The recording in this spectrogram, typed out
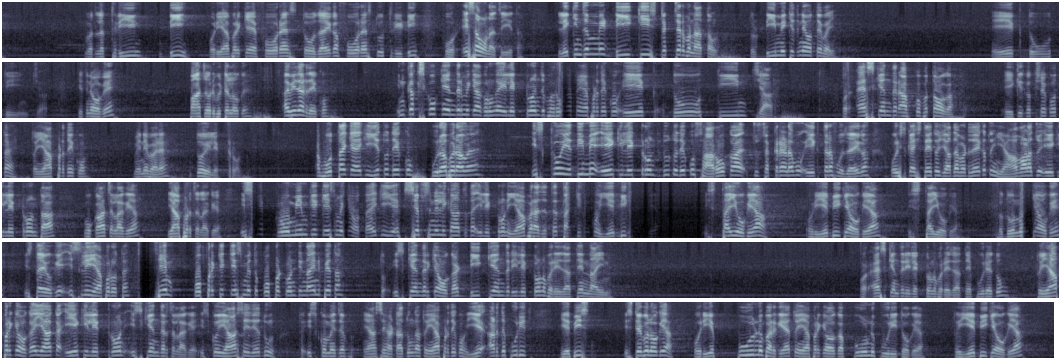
मतलब थ्री डी, और यहाँ पर क्या है? फोर एस तो हो जाएगा four s two three d, four, ऐसा होना चाहिए था। लेकिन जब मैं डी की स्ट्रक्चर बनाता हूँ तो डी में कितने होते भाई? एक, दो, तीन, चार। कितने हो गए? पाँच ऑर्बिटल हो गए। अब इधर देखो। इन कक्षकों के अंदर में क्या करूँगा? इलेक्ट्रॉन जब भरूँगा तो यहाँ पर देखो, एक, दो, तीन, चार। और एस के अंदर आपको पता होगा, एक ही कक्षक होता है। तो यहाँ पर देखो, मैंने भरा दो इलेक्ट्रॉन अब होता क्या है कि ये तो देखो, पूरा भरा हुआ है। इसको यदि मैं एक इलेक्ट्रॉन दे दूँ तो देखो सारों का जो चक्रण है वो एक तरफ़ हो जाएगा और इसका स्थायी तो ज़्यादा बढ़ जाएगा। तो यहाँ वाला जो एक इलेक्ट्रॉन था, वो कहाँ चला गया? यहाँ पर चला गया। इसके क्रोमियम के केस में क्या होता है कि ये एक्सेप्शनली कहाँ होता है? इलेक्ट्रॉन यहाँ पर आ जाता है ताकि देखो ये भी स्थायी हो गया और ये भी क्या हो गया? स्थायी हो गया। तो दोनों क्या हो गए? स्थायी हो गए, इसलिए यहाँ पर होता है। सेम कॉपर के केस में तो कॉपर ट्वेंटी पे था। तो इसके अंदर क्या होगा? डी के अंदर इलेक्ट्रॉन भरे जाते हैं नाइन। और एस के अंदर इलेक्ट्रॉन भरे जाते हैं पूरे दो। तो यहाँ पर क्या होगा? यहाँ का एक इलेक्ट्रॉन इसके अंदर चला गया। इसको यहाँ से दे दूँ तो इसको मैं जब यहाँ से हटा दूँगा तो यहाँ पर देखो, ये अर्ध पूरी ये भी स्टेबल हो गया और ये पूर्ण भर गया तो यहाँ पर क्या होगा? पूर्ण पूरित हो गया। तो ये भी क्या हो गया?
